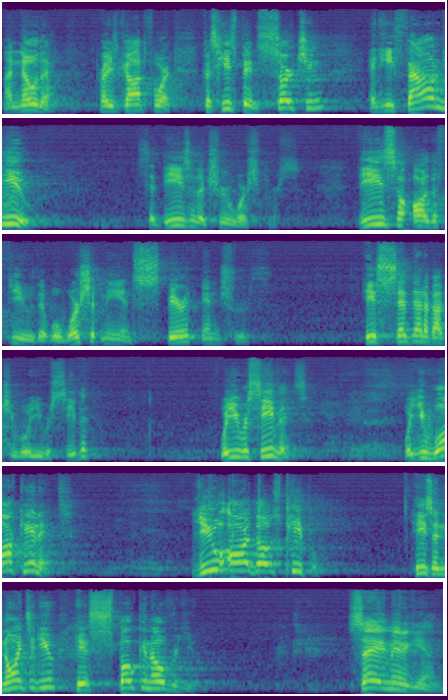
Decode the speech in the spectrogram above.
I know that. Praise God for it. Because he's been searching and he found you. He said, These are the true worshipers. These are the few that will worship me in spirit and truth. He has said that about you. Will you receive it? Will you receive it? Will you walk in it? You are those people. He's anointed you, He has spoken over you. Say amen again.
